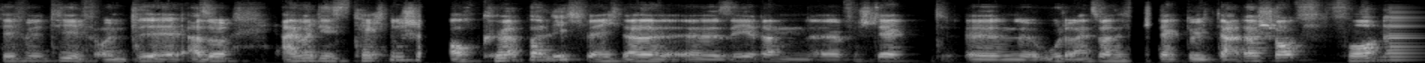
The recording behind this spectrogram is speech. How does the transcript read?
definitiv. Und äh, also einmal dieses technische, auch körperlich, wenn ich da äh, sehe, dann äh, verstärkt äh, eine U23 verstärkt durch Dadaschow vorne,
